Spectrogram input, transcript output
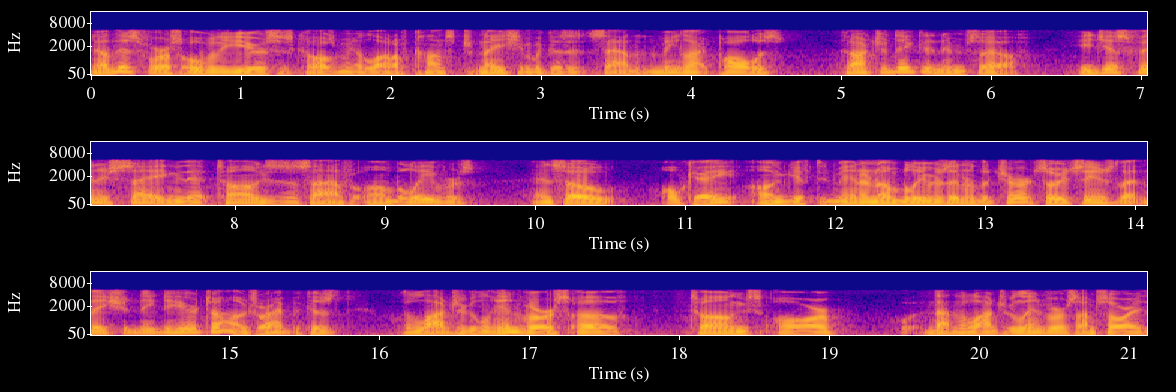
Now, this verse over the years has caused me a lot of consternation because it sounded to me like Paul was contradicting himself. He just finished saying that tongues is a sign for unbelievers, and so, okay, ungifted men and unbelievers enter the church, so it seems that they should need to hear tongues, right? Because the logical inverse of tongues are not the logical inverse. I'm sorry.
